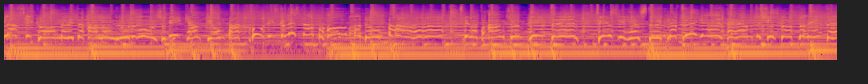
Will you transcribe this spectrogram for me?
glasslikör med lite hallongrodor så vi kan fjompa. Och vi ska lyssna på Hoppa Dompa. Spela på almtrumpeten tills vi helt styrkna flyger hem till kylskåpsplaneten.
